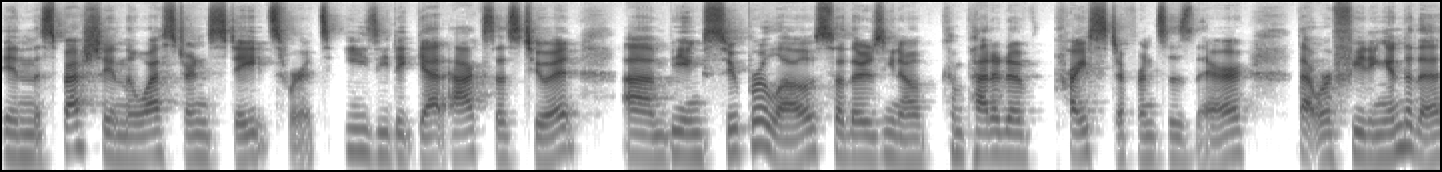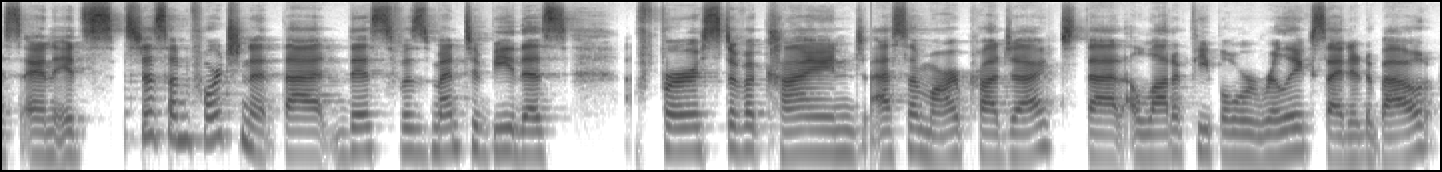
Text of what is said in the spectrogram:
in especially in the western states where it's easy to get access to it um, being super low. So there's you know competitive price differences there that we're feeding into this. And it's, it's just unfortunate that this was meant to be this first of a kind smr project that a lot of people were really excited about.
